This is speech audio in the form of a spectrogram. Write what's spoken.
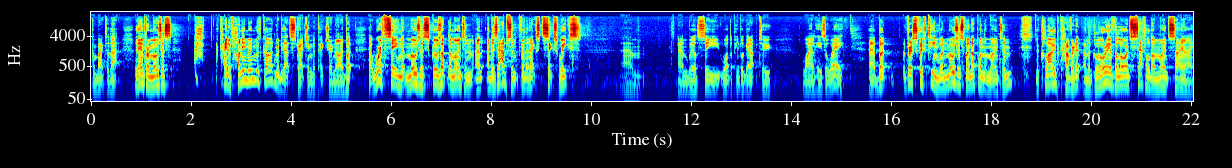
Come back to that. And then for Moses, ah, a kind of honeymoon with God. Maybe that's stretching the picture now, but uh, worth seeing that Moses goes up the mountain and, and is absent for the next six weeks. Um, and we'll see what the people get up to while he's away. Uh, but verse 15 when Moses went up on the mountain, the cloud covered it, and the glory of the Lord settled on Mount Sinai.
